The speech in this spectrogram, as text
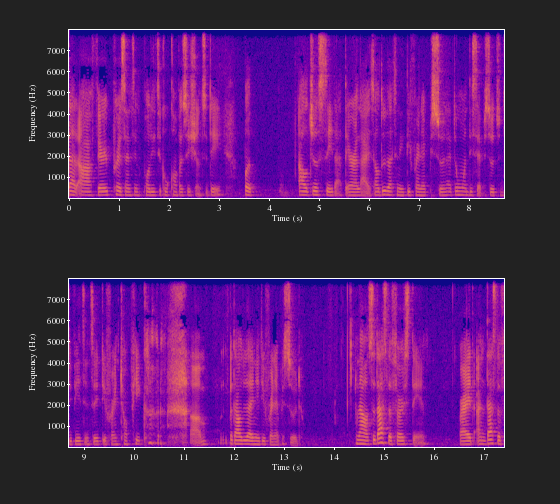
that are very present in political conversation today, but I'll just say that there are lies. I'll do that in a different episode. I don't want this episode to deviate into a different topic, um, but I'll do that in a different episode. Now, so that's the first thing, right? And that's the f-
